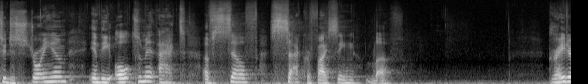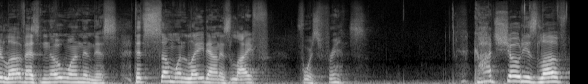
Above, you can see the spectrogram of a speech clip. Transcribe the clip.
to destroy him in the ultimate act of self sacrificing love. Greater love has no one than this that someone lay down his life for his friends. God showed his love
